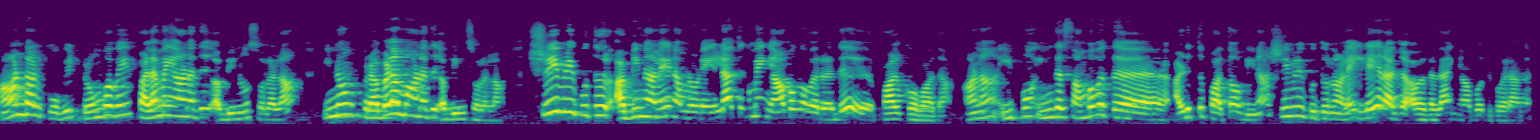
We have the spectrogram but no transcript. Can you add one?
ஆண்டாள் கோவில் ரொம்பவே பழமையானது அப்படின்னும் சொல்லலாம். இன்னும் பிரபலமானது அப்படின்னு சொல்லலாம். ஸ்ரீவில்லிபுத்தூர் அப்படின்னாலே நம்மளோட எல்லாத்துக்குமே ஞாபகம் வர்றது பால்கோவா தான் ஆனா இப்போ இந்த சம்பவத்தை அடுத்து பார்த்தோம் அப்படின்னா ஸ்ரீவில்லிபுத்தூர்னாலே இளையராஜா அவர்கள் தான் ஞாபகத்துக்கு வராங்க.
